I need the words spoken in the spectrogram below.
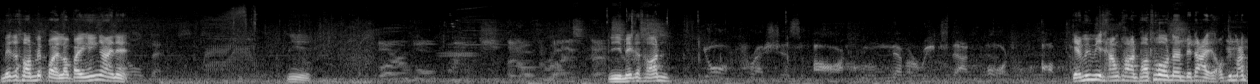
เมกะทอนไม่ปล่อยเราไปง่ายๆเนี่ย นี่ นี่เมกะทอน แกไม่มีทางผ่านพอร์ทัลนั่นไปได้ ออปติมัส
